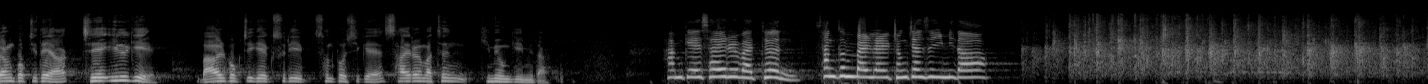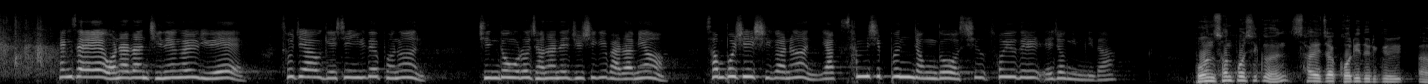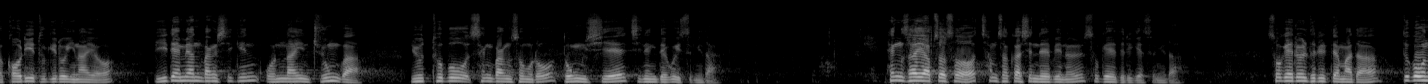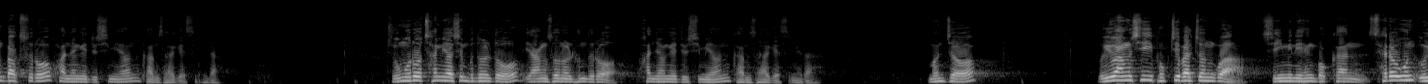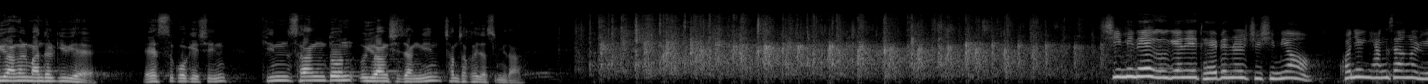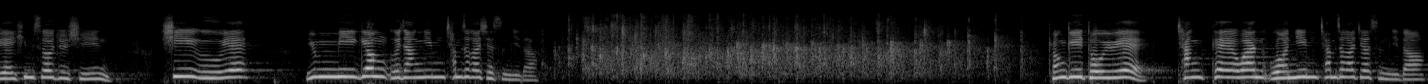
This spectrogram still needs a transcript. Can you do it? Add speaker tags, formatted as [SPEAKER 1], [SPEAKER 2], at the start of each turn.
[SPEAKER 1] 의왕복지대학 제1기 마을복지계획 수립 선포식의 사회를 맡은 김용기입니다.
[SPEAKER 2] 함께 사회를 맡은 상금발랄 정찬순입니다. 행사의 원활한 진행을 위해 소지하고 계신 휴대폰은 진동으로 전환해 주시기 바라며 선포식 시간은 약 30분 정도 시- 소요될 예정입니다.
[SPEAKER 1] 본 선포식은 사회적 거리두기, 어, 거리두기로 인하여 비대면 방식인 온라인 줌과 유튜브 생방송으로 동시에 진행되고 있습니다. 행사에 앞서서 참석하신 내빈을 소개해 드리겠습니다. 소개를 드릴 때마다 뜨거운 박수로 환영해 주시면 감사하겠습니다. 줌으로 참여하신 분들도 양손을 흔들어 환영해 주시면 감사하겠습니다. 먼저 의왕시 복지 발전과 시민이 행복한 새로운 의왕을 만들기 위해 애쓰고 계신 김상돈 의왕시장님 참석하셨습니다.
[SPEAKER 2] 시민의 의견에 대변을 주시며 권익 향상을 위해 힘써 주신 시의회 윤미경 의장님 참석하셨습니다. 경기도의회 장태환 의원님 참석하셨습니다.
